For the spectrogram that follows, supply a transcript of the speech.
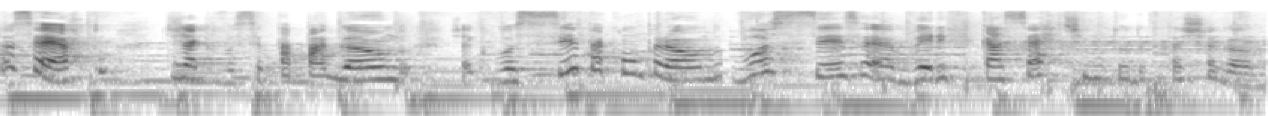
tá certo? Já que você está pagando, já que você está comprando, você verificar certinho tudo que está chegando.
